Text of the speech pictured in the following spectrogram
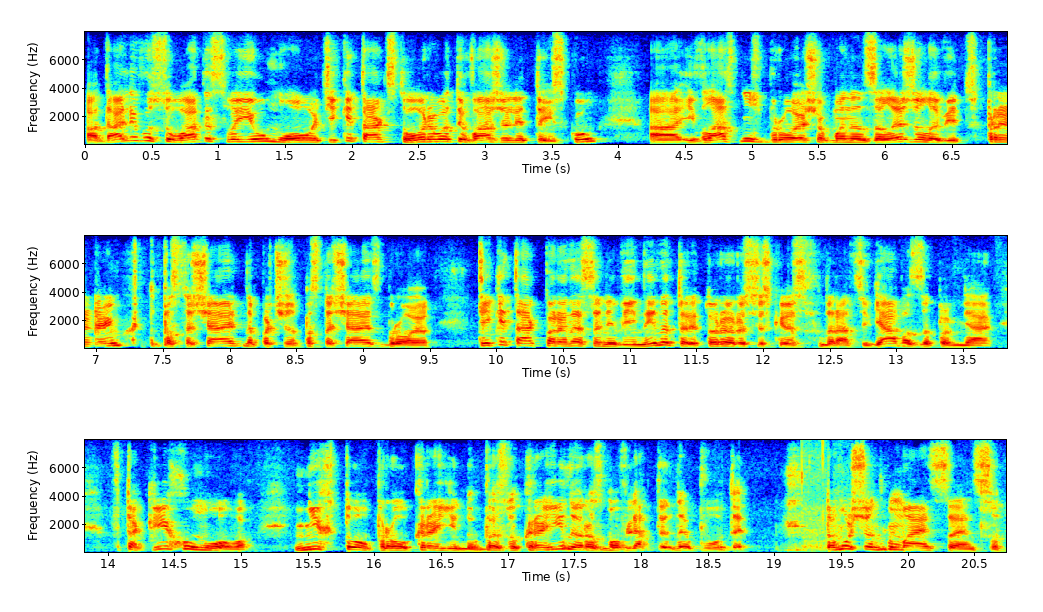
А далі висувати свої умови, тільки так створювати важелі тиску а, і власну зброю, щоб ми не залежали від прим, хто постачають, не постачає зброю. Тільки так перенесення війни на територію Російської Федерації. Я вас запевняю, в таких умовах ніхто про Україну без України розмовляти не буде, тому що немає сенсу.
